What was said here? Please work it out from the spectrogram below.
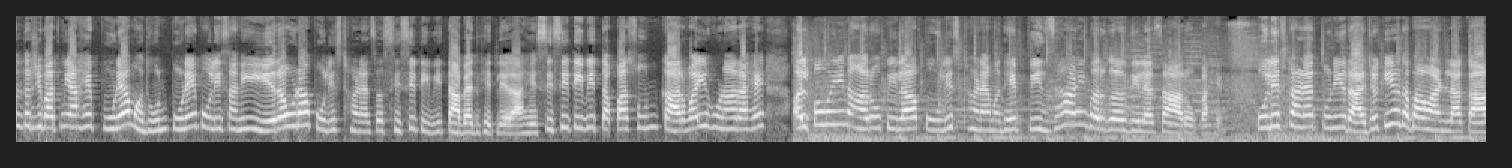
नंतरची बातमी आहे पुण्यामधून पुणे पोलिसांनी येरवडा पोलीस ठाण्याचं सीसीटीव्ही ताब्यात घेतलेलं आहे. सीसीटीव्ही तपासून कारवाई होणार आहे. अल्पवयीन आरोपीला पोलीस ठाण्यामध्ये पिझ्झा आणि बर्गर दिल्याचा आरोप आहे. पोलीस ठाण्यात कुणी राजकीय दबाव आणला का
